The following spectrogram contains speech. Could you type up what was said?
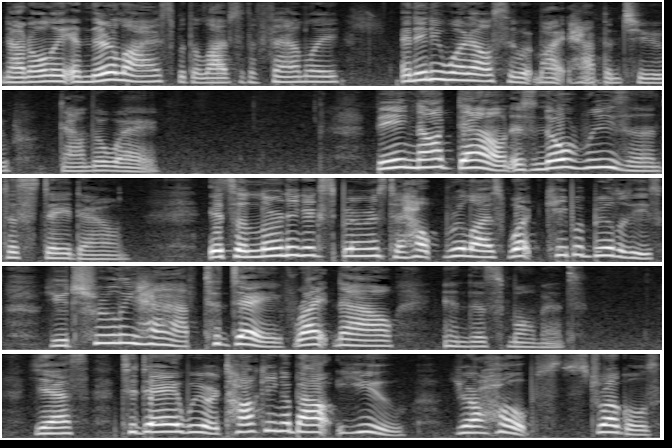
not only in their lives, but the lives of the family and anyone else who it might happen to down the way. Being knocked down is no reason to stay down. It's a learning experience to help realize what capabilities you truly have today, right now, in this moment. Yes, today we are talking about you, your hopes, struggles,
